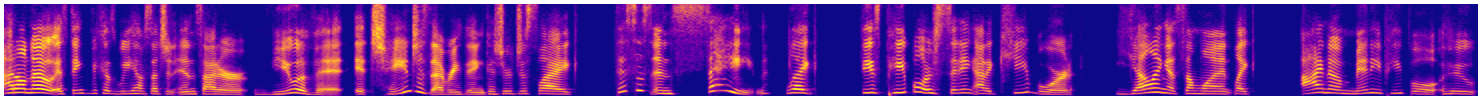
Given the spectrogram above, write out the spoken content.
I don't know. I think because we have such an insider view of it, it changes everything because you're just like, this is insane. Like these people are sitting at a keyboard yelling at someone. Like I know many people who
